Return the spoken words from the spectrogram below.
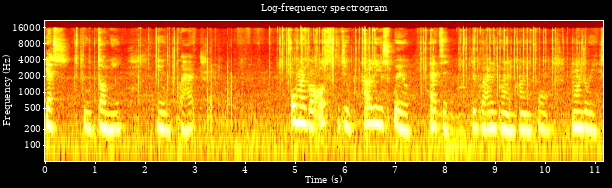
Yes, you dummy. You brat. Oh my god, us two. how do you swear? That's it. The grind, grind, grind, 100 weeks.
